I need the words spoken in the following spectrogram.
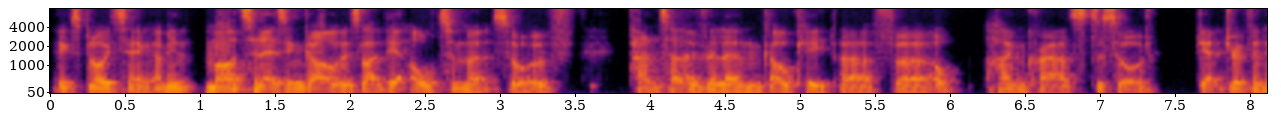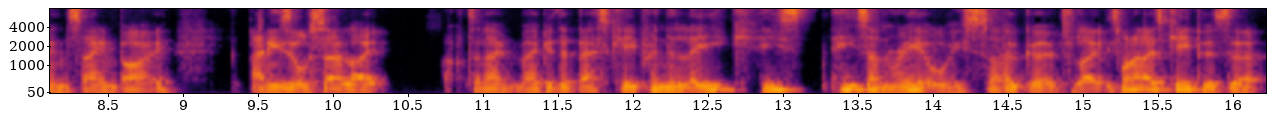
exploiting i mean martinez in goal is like the ultimate sort of panto villain goalkeeper for home crowds to sort of get driven insane by and he's also like I don't know, maybe the best keeper in the league. He's he's unreal. He's so good. Like he's one of those keepers that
